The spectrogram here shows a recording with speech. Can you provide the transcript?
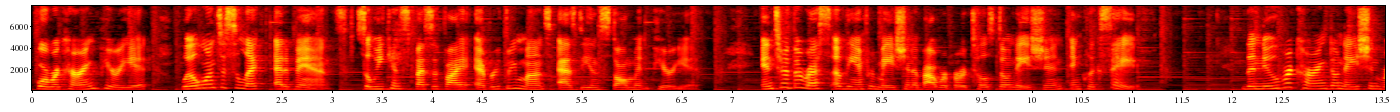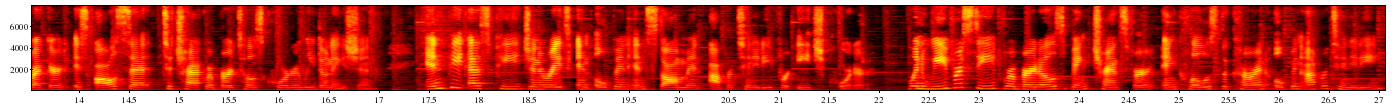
For recurring period, we'll want to select advanced so we can specify every three months as the installment period. Enter the rest of the information about Roberto's donation and click Save. The new recurring donation record is all set to track Roberto's quarterly donation. NPSP generates an open installment opportunity for each quarter. When we've received Roberto's bank transfer and closed the current open opportunity,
